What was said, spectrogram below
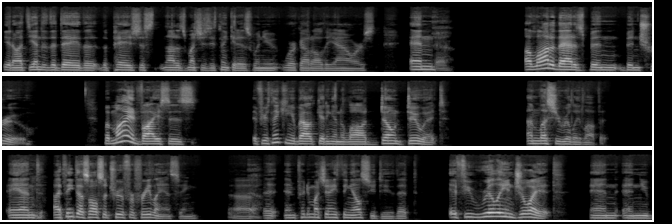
You know, at the end of the day, the the pay is just not as much as you think it is when you work out all the hours and yeah. a lot of that has been been true but my advice is if you're thinking about getting into law don't do it unless you really love it and mm. i think that's also true for freelancing uh, yeah. and pretty much anything else you do that if you really enjoy it and and you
